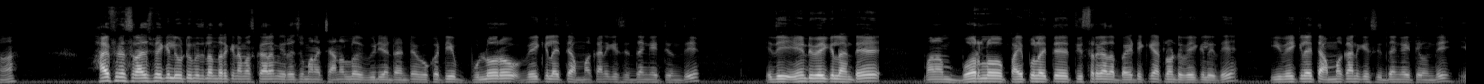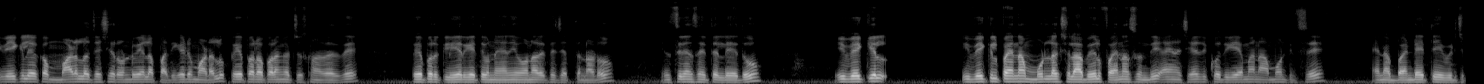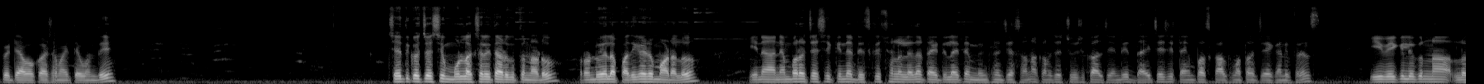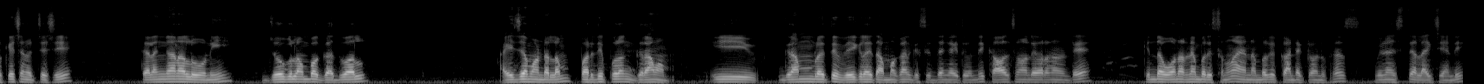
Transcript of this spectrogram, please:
Hi friends Raj vehicle YouTube మిత్రులందరికీ నమస్కారం. ఈరోజు మన ఛానల్లో వీడియో ఏంటంటే ఒకటి బులోరో వెహికల్ అయితే అమ్మకానికి సిద్ధంగా అయితే ఉంది. ఇది ఏంటి వెహికల్ అంటే మనం బోర్లో పైపులు అయితే తీస్తారు కదా బయటికి అట్లాంటి వెహికల్ ఇది. ఈ వెహికల్ అయితే అమ్మకానికి సిద్ధంగా అయితే ఉంది. ఈ వెహికల్ యొక్క మోడల్ వచ్చేసి రెండు వేల పదిహేడు మోడల్ పేపర్ల పరంగా చూసుకున్నట్లయితే పేపర్ క్లియర్గా అయితే ఉన్నాయని ఓనర్ అయితే చెప్తున్నాడు. ఇన్సూరెన్స్ అయితే లేదు. ఈ వెహికల్ ఈ వెహికల్ పైన మూడు లక్షల యాభై వేలు ఫైనాన్స్ ఉంది. ఆయన చేతికి కొద్దిగా ఏమైనా అమౌంట్ ఇస్తే ఆయన బండి అయితే విడిచిపెట్టే అవకాశం అయితే ఉంది. చేతికి వచ్చేసి మూడు లక్షలు అయితే అడుగుతున్నాడు. రెండు వేల పదిహేడు మోడలు. ఈయన నెంబర్ వచ్చేసి కింద డిస్క్రిప్షన్లో లేదా టైటిల్ అయితే మెన్షన్ చేస్తాను అక్కడ నుంచి చూసి కాల్ చేయండి. దయచేసి టైంపాస్ కాల్స్ మాత్రం చేయకండి ఫ్రెండ్స్. ఈ వెహికల్ ఉన్న లొకేషన్ వచ్చేసి తెలంగాణలోని జోగులాంబ గద్వాల్ ఐజ మండలం పరిధిపురం గ్రామం. ఈ గ్రామంలో అయితే వెహికల్ అయితే అమ్మకానికి సిద్ధంగా అయితే ఉంది. కావాల్సిన వాళ్ళు ఎవరైనా ఉంటే కింద ఓనర్ నెంబర్ ఇస్తున్నాను. ఆయన నెంబర్కి కాంటాక్ట్ అవ్వండి ఫ్రెండ్స్. వీడియో నచ్చితే లైక్ చేయండి.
